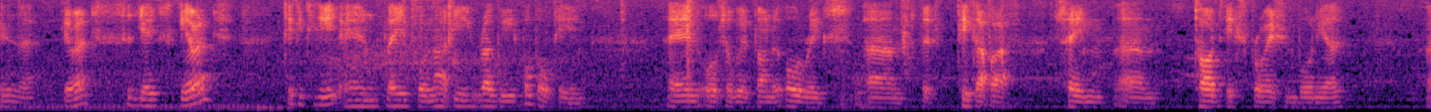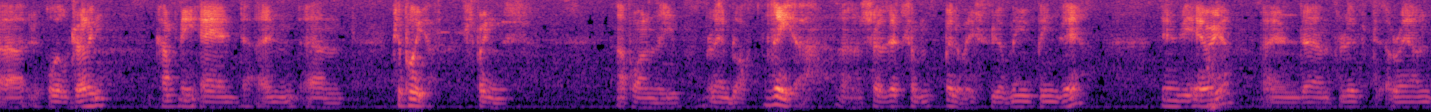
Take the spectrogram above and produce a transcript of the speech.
in the garage, Sid Yates garage, Tiki Tiki, and played for Ngāti rugby football team and also worked on the oil rigs, um, the Tikapa, same um, Todd Exploration Borneo uh, oil drilling company and in um, Springs up on the land block there. Uh, so that's a bit of history of me being there in the area and um, lived around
